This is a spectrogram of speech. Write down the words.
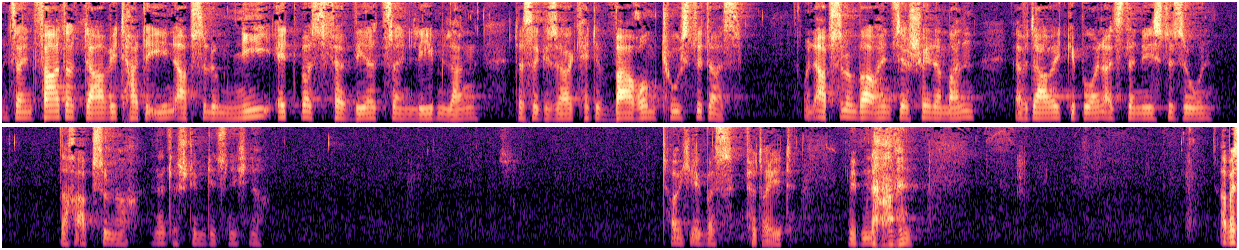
Und sein Vater David hatte ihn, Absalom, nie etwas verwehrt sein Leben lang, dass er gesagt hätte, warum tust du das? Und Absalom war auch ein sehr schöner Mann. Er war David geboren als der nächste Sohn nach Absalom. Ne, das stimmt jetzt nicht. Ne? Habe ich irgendwas verdreht mit dem Namen? Aber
